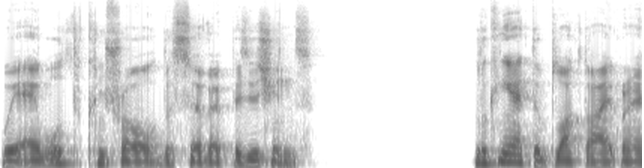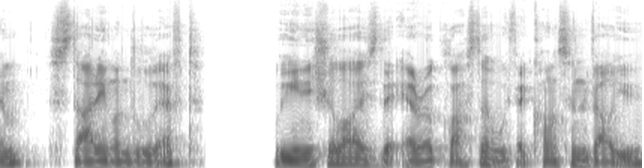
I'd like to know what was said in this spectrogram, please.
we're able to control the servo positions. Looking at the block diagram, starting on the left, we initialize the error cluster with a constant value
